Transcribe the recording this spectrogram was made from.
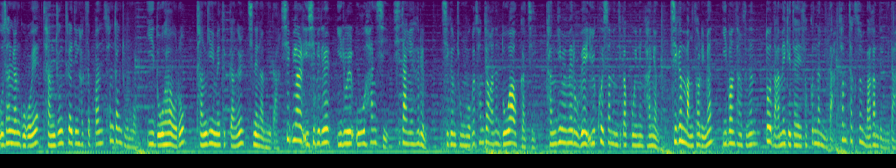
우상향 고고의 장중 트레이딩 학습반 선정 종목. 이 노하우로 단기 매매 특강을 진행합니다. 12월 21일 일요일 오후 1시 시장의 흐름, 지금 종목을 선정하는 노하우까지 단기 매매로 왜 잃고 있었는지가 보이는 강연. 지금 망설이면 이번 상승은 또 남의 계좌에서 끝납니다. 선착순 마감됩니다.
